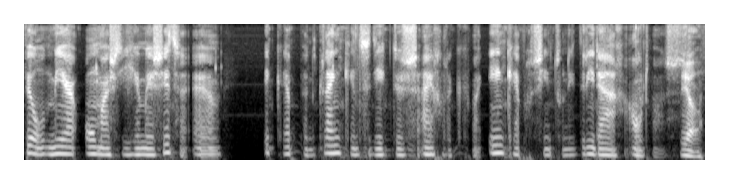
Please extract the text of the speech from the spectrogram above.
veel meer oma's die hiermee zitten. Eh, ik heb een kleinkind die ik dus eigenlijk maar één keer heb gezien toen hij drie dagen oud was. Ja,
